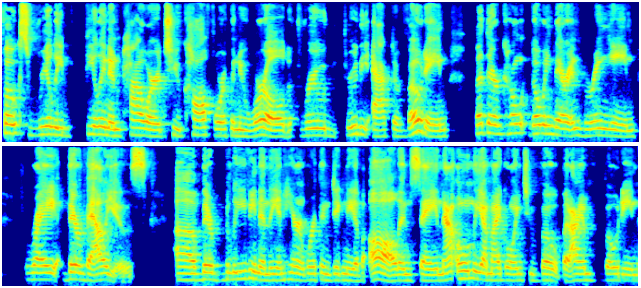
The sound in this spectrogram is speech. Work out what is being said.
folks really feeling empowered to call forth a new world through through the act of voting, but they're go going there and bringing right their values of their believing in the inherent worth and dignity of all and saying not only am i going to vote but i am voting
